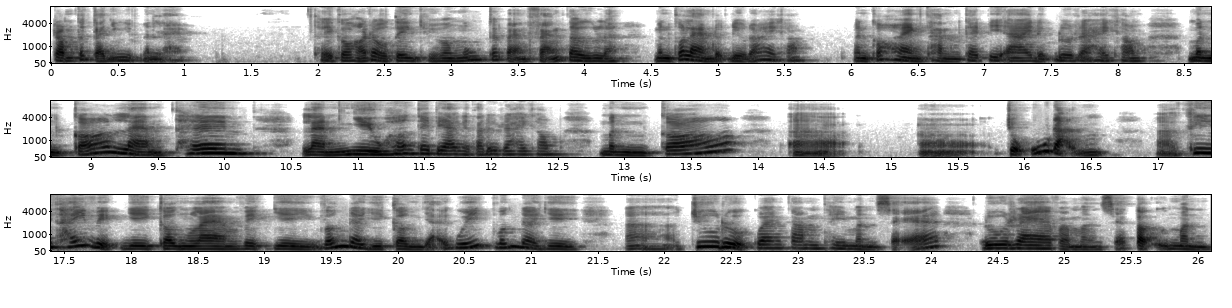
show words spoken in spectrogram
trong tất cả những việc mình làm. Thì câu hỏi đầu tiên chị Vân muốn các bạn phản tư là mình có làm được điều đó hay không? Mình có hoàn thành KPI được đưa ra hay không? Mình có làm thêm, làm nhiều hơn KPI người ta đưa ra hay không? Mình có, ờ, ờ, chủ động, ờ, khi thấy việc gì cần làm, việc gì vấn đề gì cần giải quyết, vấn đề gì, à, chưa được quan tâm thì mình sẽ đưa ra và mình sẽ tự mình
